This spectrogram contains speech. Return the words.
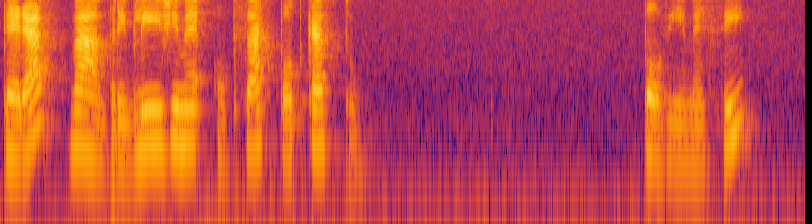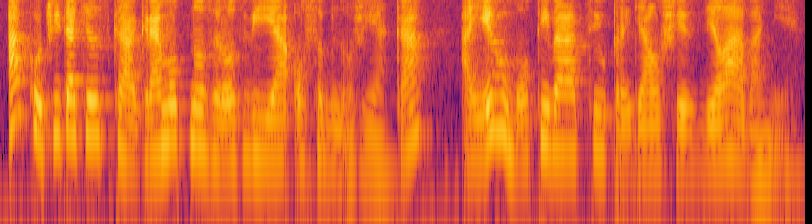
Teraz vám priblížime obsah podcastu. Povieme si, ako čitateľská gramotnosť rozvíja osobno žiaka a jeho motiváciu pre ďalšie vzdelávanie.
